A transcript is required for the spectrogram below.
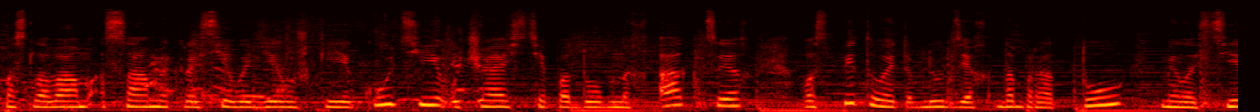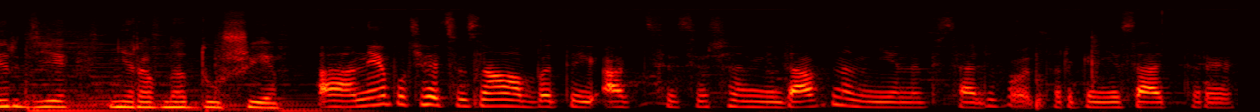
По словам самой красивой девушки Якутии, участие в подобных акциях воспитывает в людях доброту, милосердие, неравнодушие. А, Ну, я, получается, узнала об этой акции совершенно недавно. Мне написали вот организаторы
